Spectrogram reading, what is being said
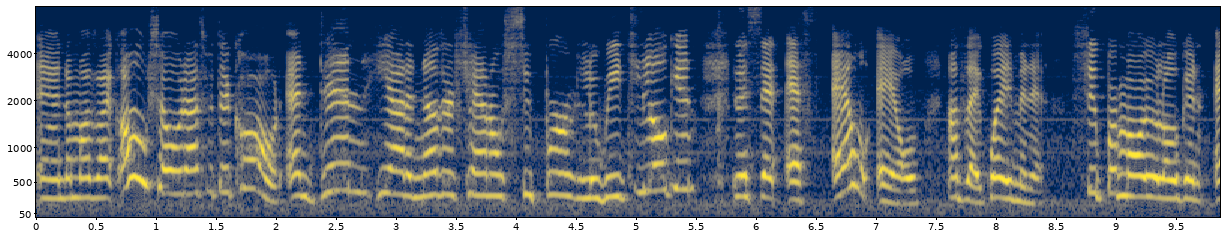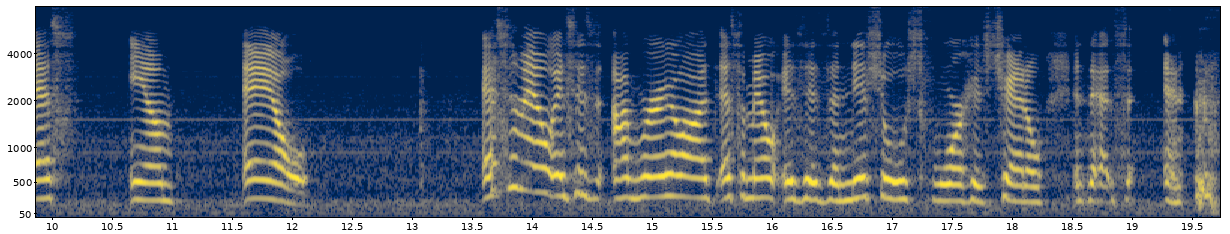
and I was like, oh, so that's what they're called. And then he had another channel, Super Luigi Logan, and it said SLL. I was like, wait a minute, Super Mario Logan SML. SML is his. I realized SML is his initials for his channel, and that's and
